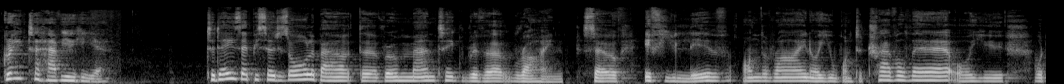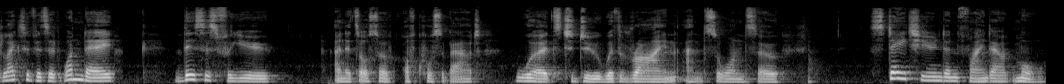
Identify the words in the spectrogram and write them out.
Great to have you here. Today's episode is all about the romantic river Rhine. So, if you live on the Rhine, or you want to travel there, or you would like to visit one day, this is for you. And it's also, of course, about words to do with Rhine and so on. So stay tuned and find out more.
